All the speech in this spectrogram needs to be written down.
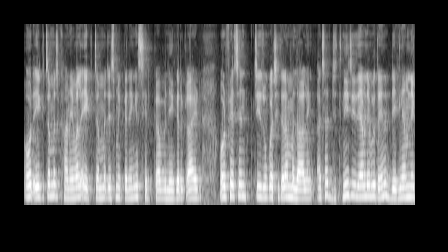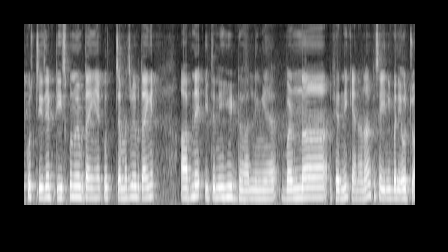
और एक चम्मच खाने वाला, एक चम्मच इसमें करेंगे सिरका विनेगर का ऐड और फिर से इन चीज़ों को अच्छी तरह मिला लेंगे। अच्छा जितनी चीज़ें आपने बताई ना, देख लें हमने, कुछ चीज़ें टीस्पून में बताई हैं, कुछ चम्मच में बताई हैं। आपने इतनी ही डालनी है, वरना फिर नहीं कहना ना कि सही नहीं बनी। और जो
